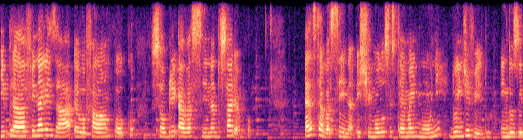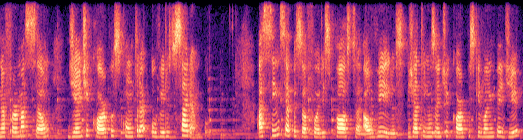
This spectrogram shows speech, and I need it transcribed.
E para finalizar, eu vou falar um pouco sobre a vacina do sarampo. Esta vacina estimula o sistema imune do indivíduo, induzindo a formação de anticorpos contra o vírus do sarampo. Assim, se a pessoa for exposta ao vírus, já tem os anticorpos que vão impedir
